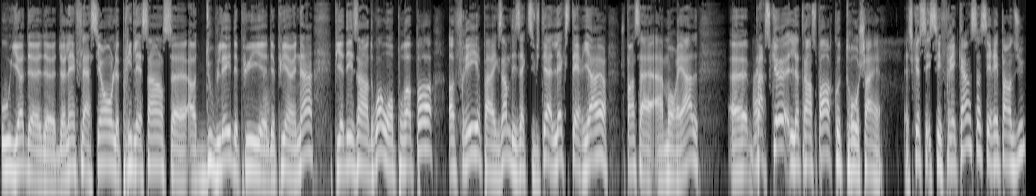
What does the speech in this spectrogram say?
où il y a de, de, l'inflation, le prix de l'essence a doublé depuis depuis un an, puis il y a des endroits où on pourra pas offrir par exemple des activités à l'extérieur, je pense à, à Montréal, parce que le transport coûte trop cher. Est-ce que c'est fréquent ça, c'est répandu?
